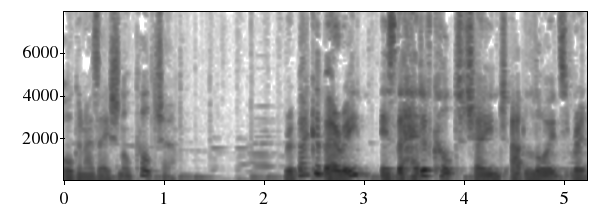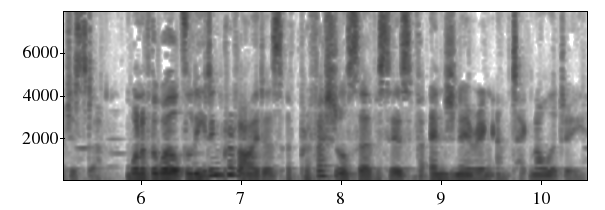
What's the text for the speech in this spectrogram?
organisational culture. Rebecca Berry is the head of culture change at Lloyd's Register, one of the world's leading providers of professional services for engineering and technology.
